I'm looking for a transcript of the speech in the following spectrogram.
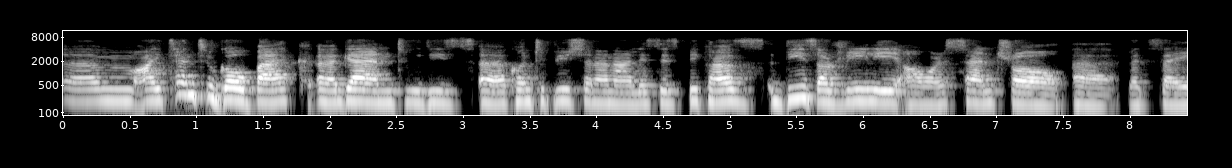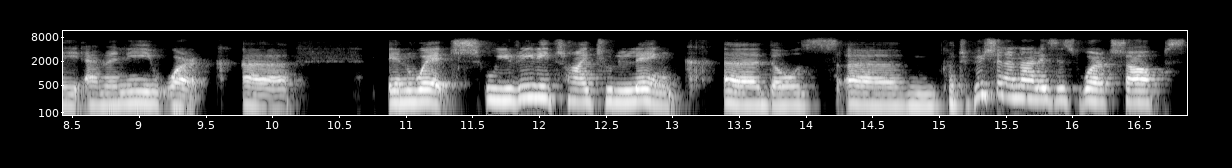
Um, I tend to go back again to these uh, contribution analysis because these are really our central, uh, let's say, M&E work uh, in which we really try to link uh, those um, contribution analysis workshops,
